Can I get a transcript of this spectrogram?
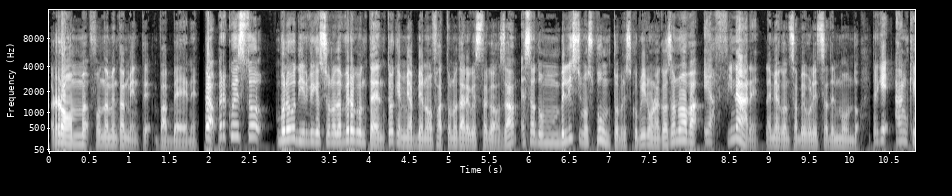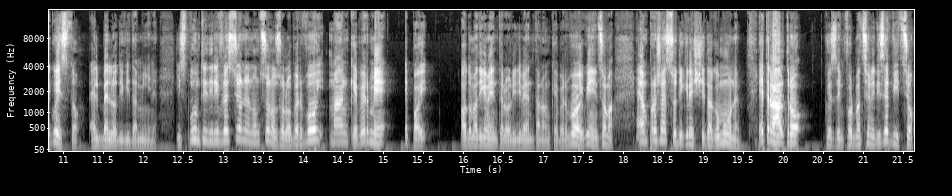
ROM fondamentalmente va bene. Però per questo volevo dirvi che sono davvero contento che mi abbiano fatto notare questa cosa. È stato un bellissimo spunto per scoprire una cosa nuova e affinare la mia consapevolezza del mondo. Perché anche questo è il bello di vitamine. Gli spunti di riflessione non sono solo per voi, ma anche per me e poi automaticamente lo ridiventano anche per voi. Quindi, insomma, è un processo di crescita comune. E tra l'altro, queste informazioni di servizio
